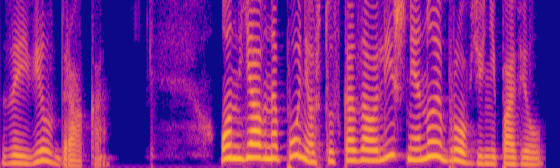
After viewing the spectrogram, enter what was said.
заявил Драка. Он явно понял, что сказал лишнее, но и бровью не повел.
